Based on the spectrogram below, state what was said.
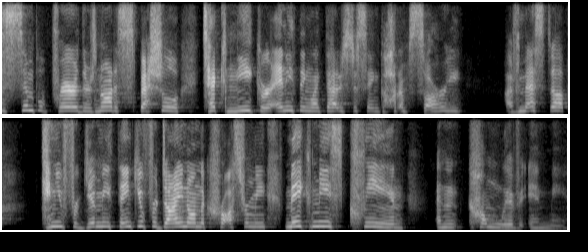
a simple prayer. There's not a special technique or anything like that. It's just saying, God, I'm sorry. I've messed up. Can you forgive me? Thank you for dying on the cross for me. Make me clean and come live in me.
